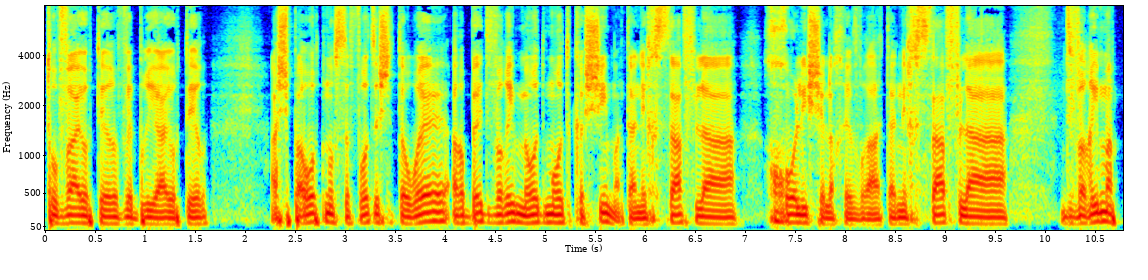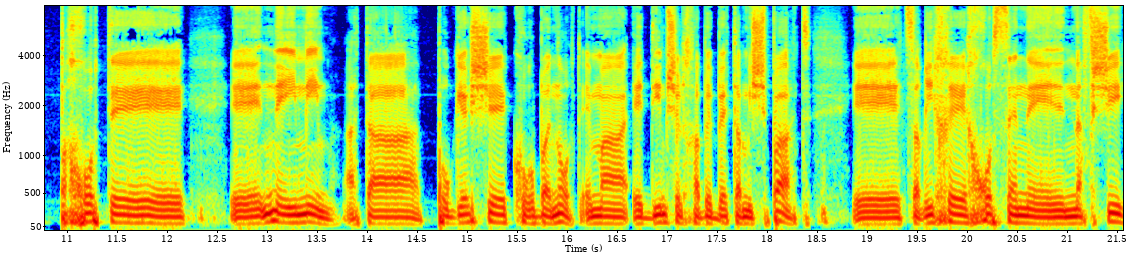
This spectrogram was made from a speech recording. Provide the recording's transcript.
טובה יותר ובריאה יותר. השפעות נוספות זה שאתה רואה הרבה דברים מאוד מאוד קשים. אתה נחשף לחולי של החברה, אתה נחשף לדברים הפחות... אה, אה, נעימים, אתה פוגש אה, קורבנות, הם העדים שלך בבית המשפט, אה, צריך חוסן נפשי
